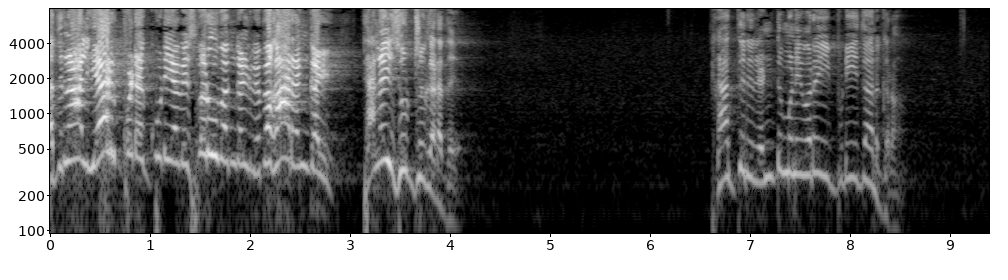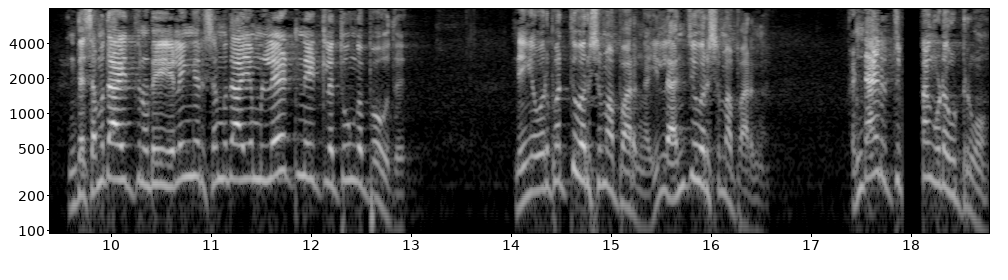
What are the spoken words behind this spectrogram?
அதனால் ஏற்படக்கூடிய விஸ்வரூபங்கள் விவகாரங்கள் தலை சுற்றுகிறது. ராத்திரி ரெண்டு மணி வரை இப்படி தான் இருக்கிறான். இந்த சமுதாயத்தினுடைய இளைஞர் சமுதாயம் லேட் நைட்டில் தூங்க போகுது. நீங்க ஒரு பத்து வருஷமா பாருங்க இல்ல அஞ்சு வருஷமா பாருங்க. ரெண்டாயிரத்தி பத்தாம் கூட விட்டுருவோம்.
